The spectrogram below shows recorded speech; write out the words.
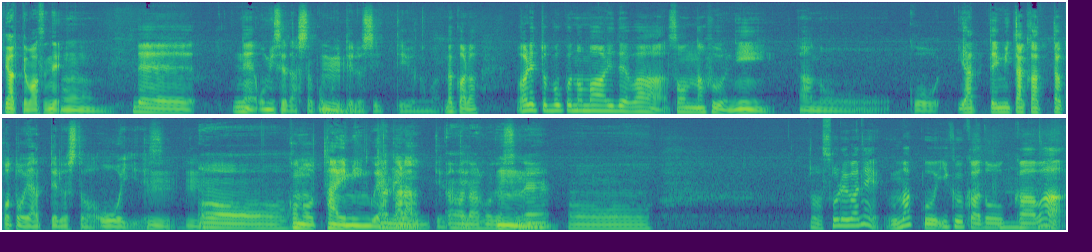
やってますね。うん、でねお店出した子もいてるしっていうのが、だから割と僕の周りではそんな風にあのこうやってみたかったことをやってる人は多いです、うんうん。あこのタイミングやからって言って。ああなるほどですね、うんあそれがねうまくいくかどうかは、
